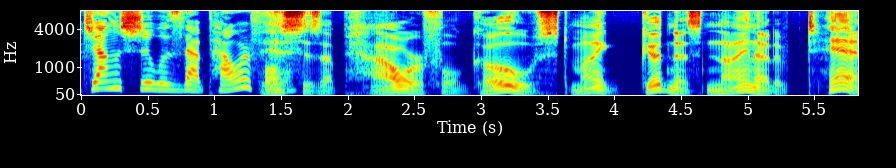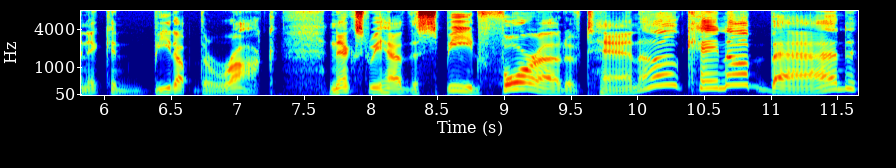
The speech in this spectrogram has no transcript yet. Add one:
Jiang Shi was that powerful. This is a powerful ghost. My goodness, nine out of ten. It could beat up the rock. Next, we have the speed, four out of ten. Okay, not bad.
